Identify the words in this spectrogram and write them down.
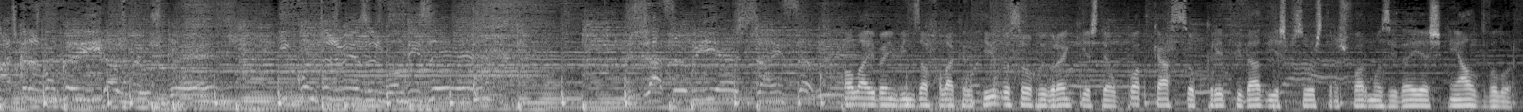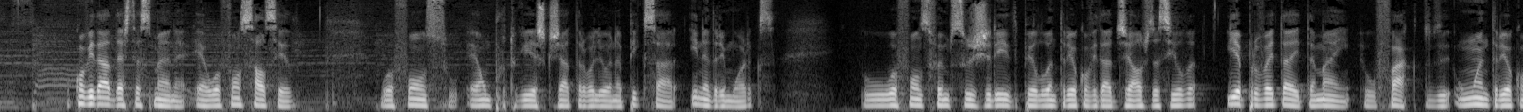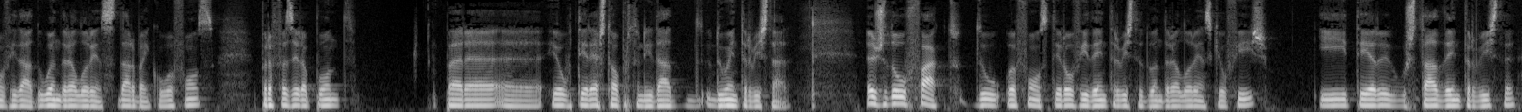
máscaras vão cair aos meus pés. E quantas vezes vão dizer: Já sabias sem saber. Olá e bem-vindos ao Falar Criativo. Eu sou o Rui Branco e este é o podcast sobre criatividade e as pessoas transformam as ideias em algo de valor. O convidado desta semana é o Afonso Salcedo. O Afonso é um português que já trabalhou na Pixar e na DreamWorks. O Afonso foi-me sugerido pelo anterior convidado Alves da Silva e aproveitei também o facto de um anterior convidado, o André Lourenço, dar bem com o Afonso para fazer a ponte para uh, eu ter esta oportunidade de, de o entrevistar. Ajudou o facto do Afonso ter ouvido a entrevista do André Lourenço que eu fiz e ter gostado da entrevista.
